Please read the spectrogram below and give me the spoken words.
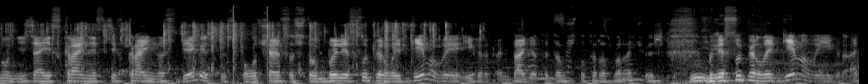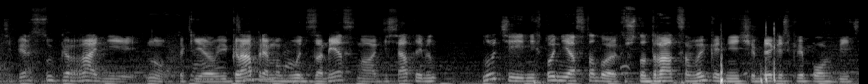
ну, нельзя из крайности в крайность бегать. То есть получается, что были супер лейтгеймовые игры, тогда нет, ты там что-то разворачиваешь. Были супер лейтгеймовые игры, а теперь супер ранние, ну, такие, игра прямо будет замес на 10 минуте, и никто не остановится, что драться выгоднее, чем бегать крипов бить.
